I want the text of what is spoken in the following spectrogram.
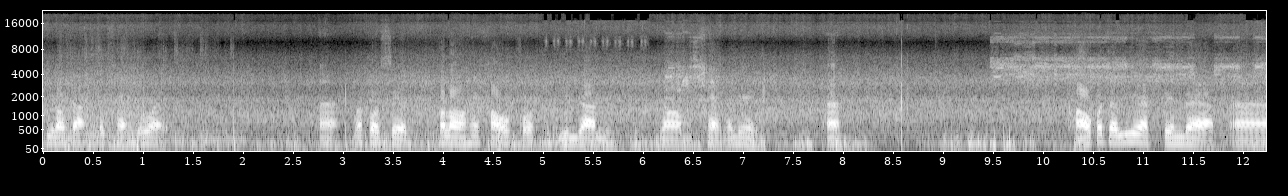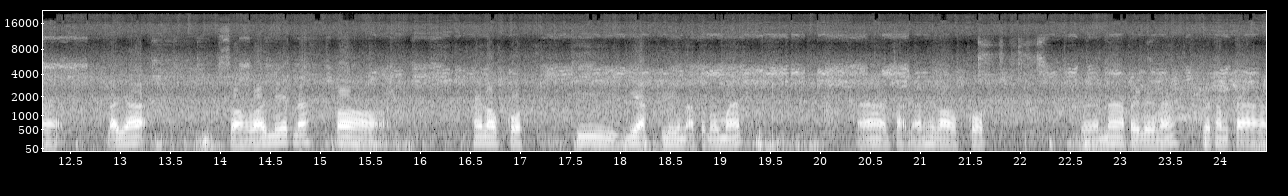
ที่เราจะจะแข่งด้วยอะเมื่อกดเสร็จก็รอให้เขากดยืนยันยอมแข่งนั่นเองอะเขาก็จะเรียกเป็นแบบอ่าระยะ 200 เมตรนะ ก็ให้เรากด ที่เรียกเลนอัตโนมัติอ่าจากนั้นให้เรากดเดินหน้าไปเลยนะ เพื่อทำการ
